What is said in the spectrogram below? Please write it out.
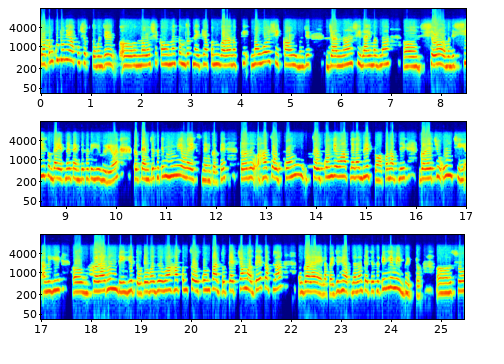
तो आपण कुठूनही आखू शकतो. म्हणजे नऊ शिकाऊंना समजत नाही की आपण गळा नक्की नव शिकाऊ म्हणजे ज्यांना शिलाई मधला श म्हणजे शी सुद्धा येत नाही त्यांच्यासाठी ही व्हिडिओ आहे. तर त्यांच्यासाठी म्हणून मी एवढं एक्सप्लेन करते. तर हा चौकोन चौकोन जेव्हा आपल्याला भेटतो आपण आपली गळ्याची उंची आणि ही गळा रुंदी घेतो तेव्हा जेव्हा हा आपण चौकोन काढतो त्याच्यामध्येच आपला गळा यायला पाहिजे. हे आपल्याला त्याच्यासाठी लिमिट भेटतं. सो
